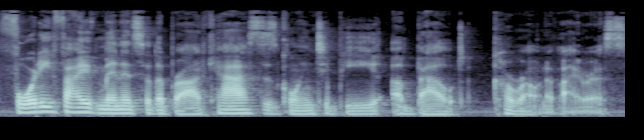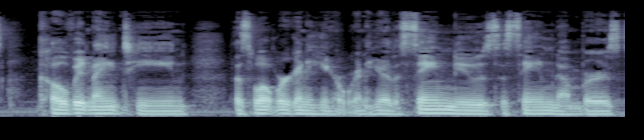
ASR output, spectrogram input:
45 minutes of the broadcast is going to be about coronavirus, COVID 19. That's what we're going to hear. We're going to hear the same news, the same numbers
